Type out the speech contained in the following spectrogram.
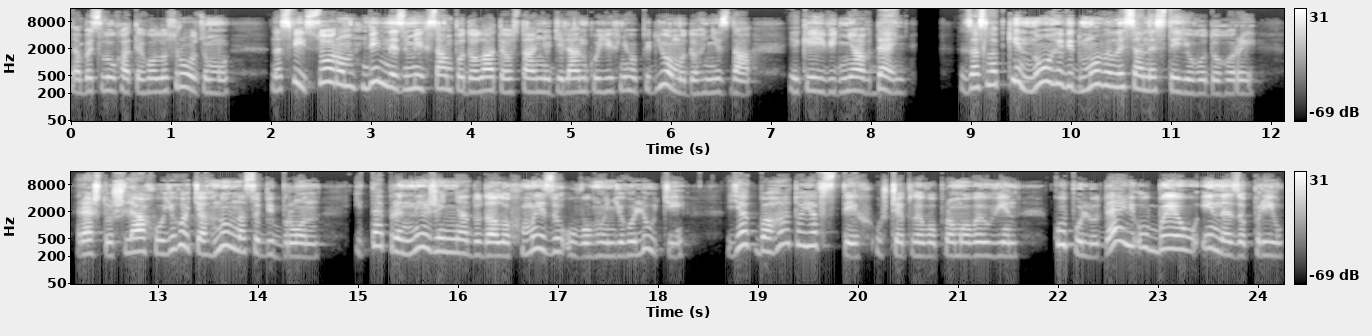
аби слухати голос розуму. На свій сором він не зміг сам подолати останню ділянку їхнього підйому до гнізда, який відняв день. За слабкі ноги відмовилися нести його догори. Решту шляху його тягнув на собі брон, і те приниження додало хмизу у вогонь його люті. Як багато я встиг, ущипливо промовив він, купу людей убив і не зопрів.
